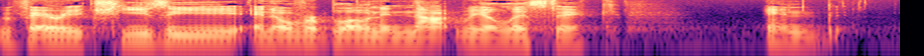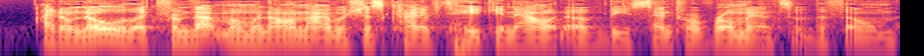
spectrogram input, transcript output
very cheesy and overblown and not realistic and I don't know like from that moment on I was just kind of taken out of the central romance of the film.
